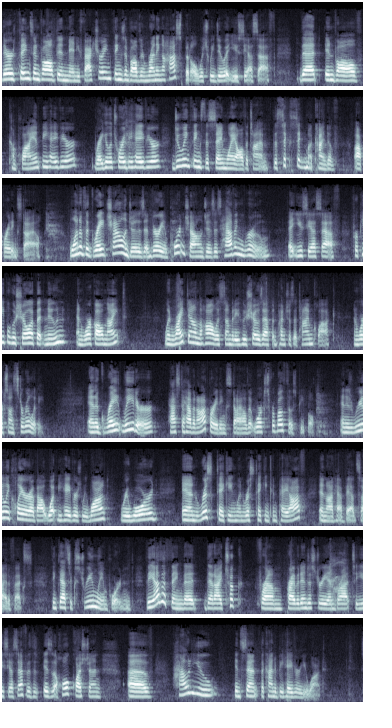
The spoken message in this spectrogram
There are things involved in manufacturing, things involved in running a hospital, which we do at UCSF, that involve compliant behavior, regulatory behavior, doing things the same way all the time, the Six Sigma kind of operating style. One of the great challenges and very important challenges is having room at UCSF for people who show up at noon and work all night, when right down the hall is somebody who shows up and punches a time clock and works on sterility. And a great leader has to have an operating style that works for both those people and is really clear about what behaviors we want, reward, and risk taking when risk taking can pay off and not have bad side effects. I think that's extremely important. The other thing that, that I took from private industry and brought to UCSF is, is the whole question of how do you incent the kind of behavior you want?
